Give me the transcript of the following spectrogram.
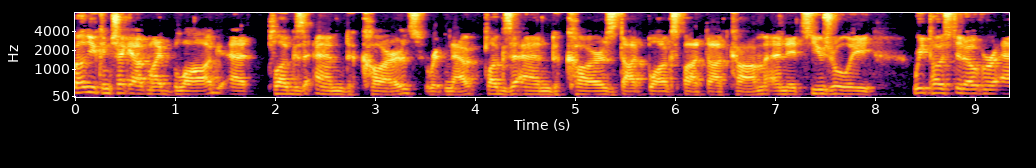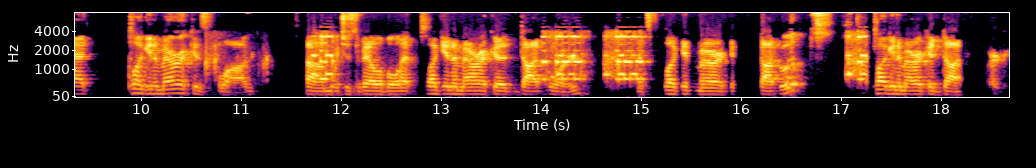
Well, you can check out my blog at Plugs and Cars, written out, plugsandcars.blogspot.com. And it's usually reposted over at Plug-in America's blog, um, which is available at pluginamerica.org. That's pluginamerica.oops. pluginamerica.org.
